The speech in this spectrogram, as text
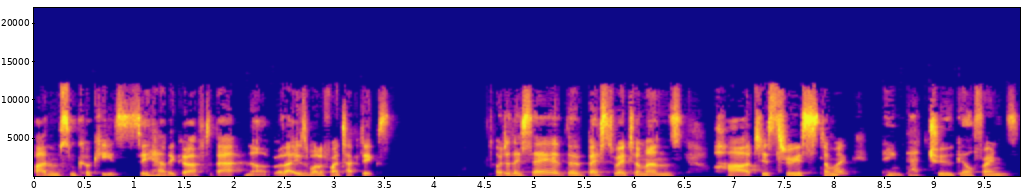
buy them some cookies, see how they go after that. No, that is one of my tactics. What do they say? The best way to a man's heart is through his stomach. Ain't that true, girlfriends?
